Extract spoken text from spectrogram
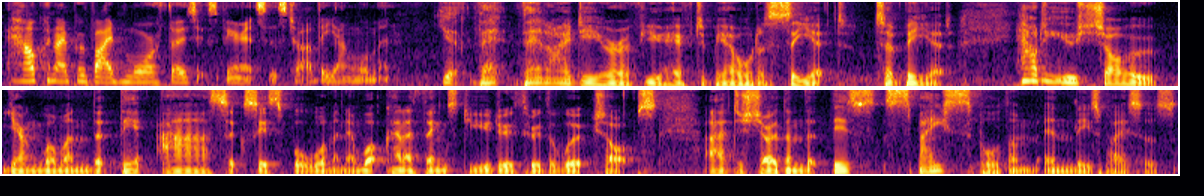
how can I provide more of those experiences to other young women? Yeah, that that idea of you have to be able to see it to be it. How do you show young women that there are successful women, and what kind of things do you do through the workshops uh, to show them that there's space for them in these places?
